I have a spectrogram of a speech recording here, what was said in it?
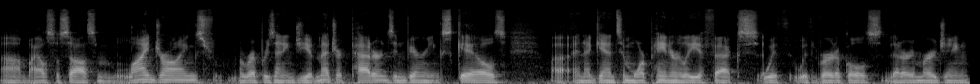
Um, I also saw some line drawings representing geometric patterns in varying scales, uh, and again to more painterly effects with with verticals that are emerging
